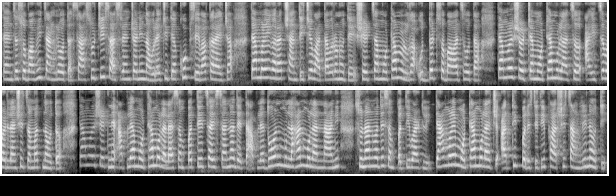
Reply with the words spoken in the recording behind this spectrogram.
त्यांचा स्वभावही चांगला होता. सासूची सासऱ्यांची आणि नवऱ्याची त्या खूप सेवा करायच्या. त्यामुळे घरात शांतीचे वातावरण होते. शेठचा मोठा मुलगा उद्धट स्वभावाचा होता. त्यामुळे शेठच्या मोठ्या मुलाचं आईचं वडिलांशी जमत नव्हतं. त्यामुळे शेठने आपल्या मोठ्या मुलाला संपत्तीचा हिस्सा न देता आपल्या दोन मु लहान मुलांना आणि सुनांमध्ये संपत्ती वाटली. त्यामुळे मोठ्या मुलाची आर्थिक परिस्थिती फारशी चांगली नव्हती.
